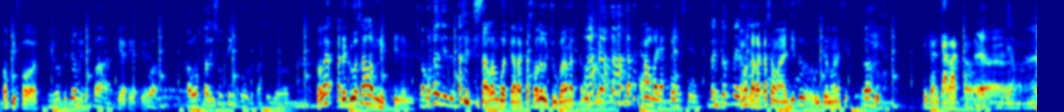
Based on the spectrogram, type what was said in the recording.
Oh, pivot. Pivot itu yang di depan. Iya, iya, iya. Wah, kalau sekali syuting, uh, udah pasti gol. Soalnya ada dua salam nih kayaknya nih. Apalagi tuh? salam buat Karaka soalnya lucu banget. Emang, Emang banyak fansnya. Banyak fans. emang Karaka sama Aji tuh lucuan mana sih? Oh, Bukan karakel. Ya. nyari aman.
